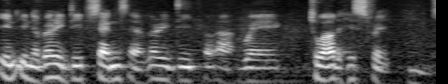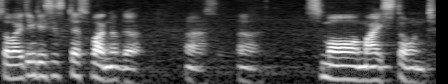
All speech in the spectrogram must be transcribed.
in, in a very deep sense, a very deep uh, way throughout the history. So I think this is just one of the uh, uh, small milestones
